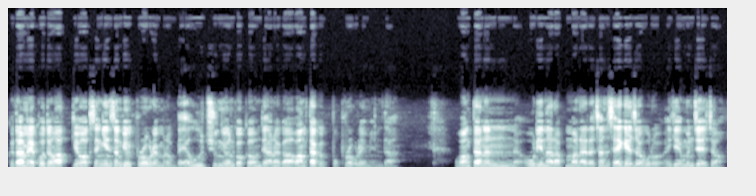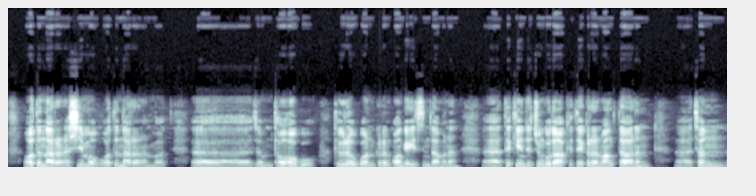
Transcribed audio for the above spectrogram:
그 다음에 고등학교 학생 인성교육 프로그램으로 매우 중요한 것 가운데 하나가 왕따 극복 프로그램입니다. 왕따는 우리나라뿐만 아니라 전 세계적으로 이게 문제죠. 어떤 나라는 심하고 어떤 나라는 뭐좀 어, 더하고 더러운 그런 관계가 있습니다만은 어, 특히 이제 중고등학교 때 그런 왕따는 어, 전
